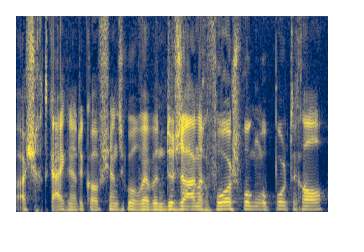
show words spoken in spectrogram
als je gaat kijken naar de coefficient score, we hebben een dusdanige voorsprong op Portugal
